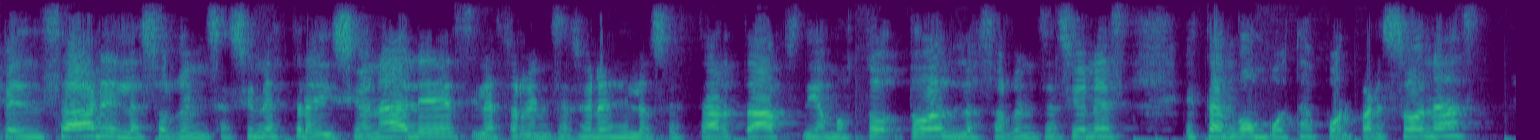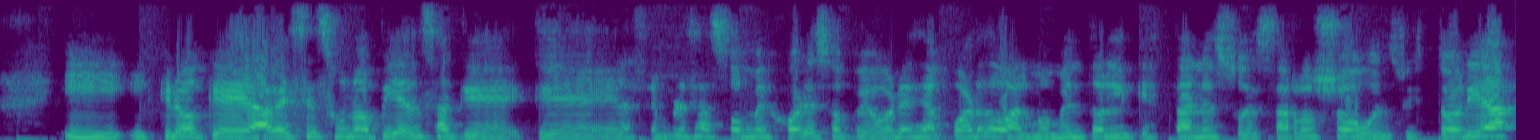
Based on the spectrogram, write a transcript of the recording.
pensar en las organizaciones tradicionales y las organizaciones de los startups, digamos, todas las organizaciones están compuestas por personas y, creo que a veces uno piensa que, las empresas son mejores o peores de acuerdo al momento en el que están en su desarrollo o en su historia.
